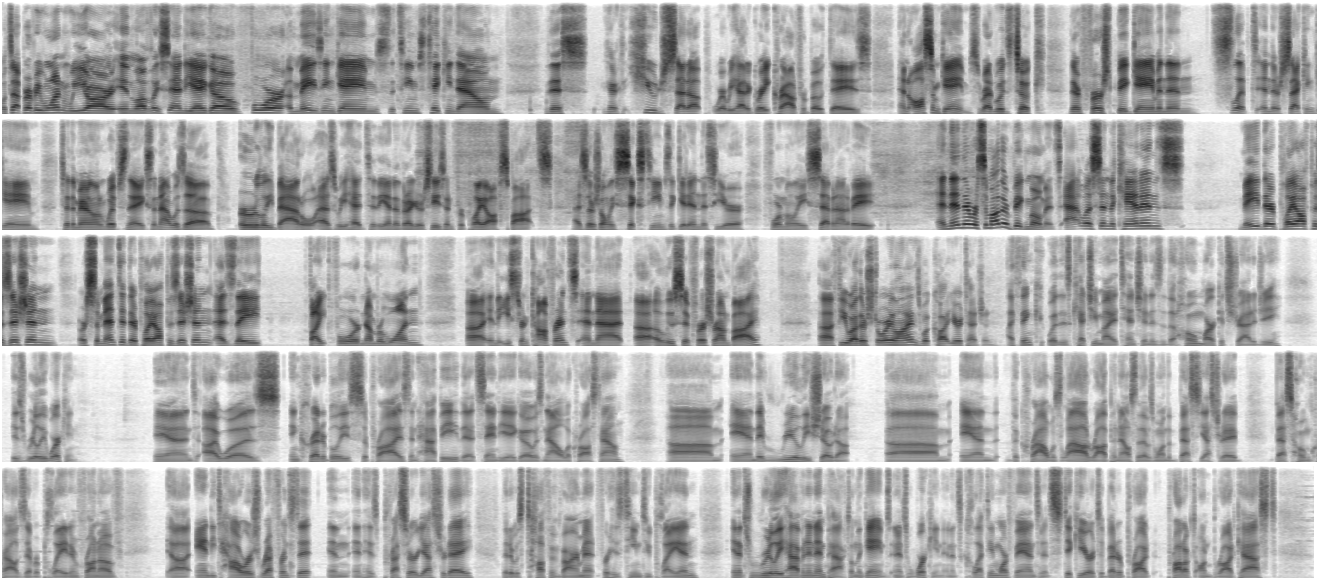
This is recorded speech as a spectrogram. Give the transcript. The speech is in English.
What's up, everyone? We are in lovely San Diego. Four amazing games. The team's taking down this huge setup where we had a great crowd for both days and awesome games. Redwoods took their first big game and then slipped in their second game to the Maryland Whipsnakes, and that was a early battle as we head to the end of the regular season for playoff spots, as there's only six teams that get in this year, formerly seven out of eight. And then there were some other big moments. Atlas and the Cannons made their playoff position or cemented their playoff position as they fight for number one uh, in the Eastern Conference and that uh, elusive first round bye. Uh, a few other storylines. What caught your attention? I think what is catching my attention is that the home market strategy is really working. And I was incredibly surprised and happy that San Diego is now a lacrosse town um, and they really showed up. Um, and the crowd was loud. Rob Pannell said that was one of the best yesterday, best home crowds ever played in front of. Uh, Andy Towers referenced it in in his presser yesterday that it was tough environment for his team to play in, and it's really having an impact on the games, and it's working, and it's collecting more fans, and it's stickier. It's a better prod- product on broadcast.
